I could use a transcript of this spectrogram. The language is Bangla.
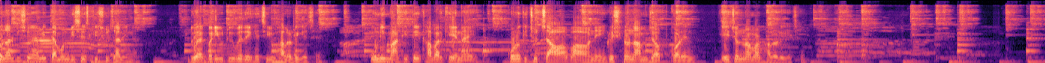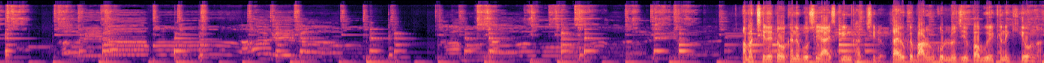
ওনার বিষয়ে আমি তেমন বিশেষ কিছু জানি না। দু একবার ইউটিউবে দেখেছি, ভালো লেগেছে। উনি মাটিতে খাবার খেয়ে নেয়, কোনো কিছু চাওয়া পাওয়া নেই, কৃষ্ণ নাম জপ করেন, এই জন্য আমার ভালো লেগেছে। আমার ছেলেটা ওখানে বসে আইসক্রিম খাচ্ছিল। তাই ওকে বারণ করল যে, বাবু, এখানে খেও না।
